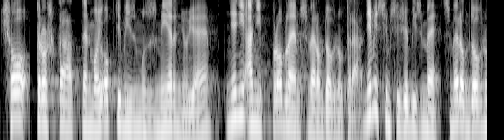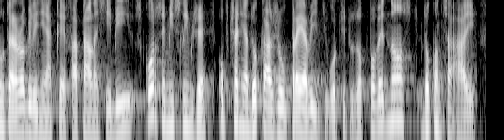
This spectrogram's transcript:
Čo troška ten môj optimizmus zmierňuje, není ani problém smerom dovnútra. Nemyslím si, že by sme sme smerom dovnútra robili nejaké fatálne chyby. Skôr si myslím, že občania dokážu prejaviť určitú zodpovednosť. Dokonca aj v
